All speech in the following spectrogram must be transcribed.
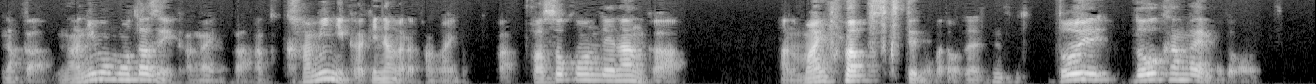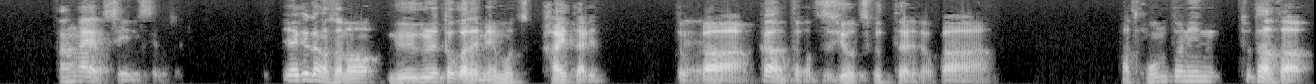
なんか何も持たずに考えるのか、なんか紙に書きながら考えるのか、パソコンでなんか、あの、マインドマップ作ってるのかとか、どういう、どう考えることが考えを整理するといやけどその、Google とかでメモ書いたりとか、か、とか図表作ったりとか、あと本当に、ちょっとさ、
